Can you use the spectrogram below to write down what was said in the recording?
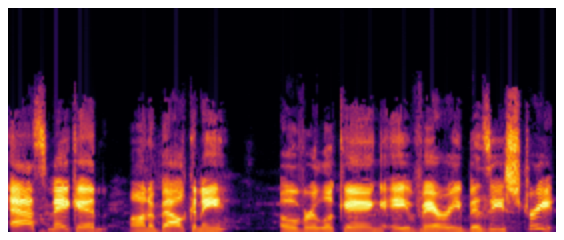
ass naked on a balcony overlooking a very busy street.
